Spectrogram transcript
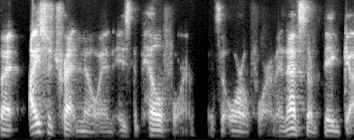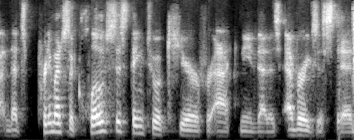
but isotretinoin is the pill form. It's the oral form, and that's the big gun. That's pretty much the closest thing to a cure for acne that has ever existed,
